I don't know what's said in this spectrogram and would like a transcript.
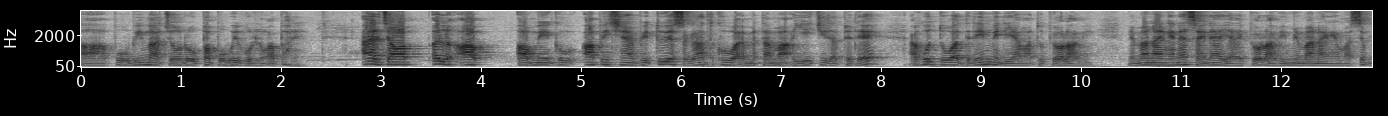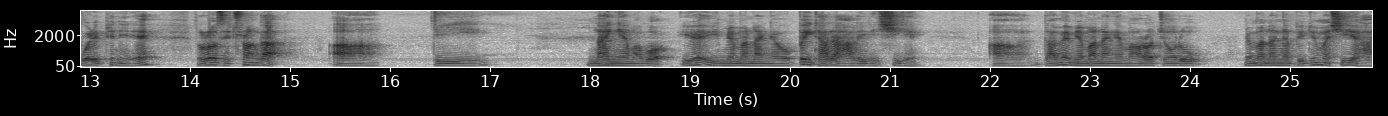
အာပို့ပြီးမှကျွန်တော်တို့ပတ်ပို့ပေးဖို့လိုအပ်ပါတယ်အဲဒါကြောင့်အဲ့လို အအောင်မေကိုအပိချန်ပိသူ့ရဲ့စကားတစ်ခုကအမတမအရေးကြီးတာဖြစ်တယ်အခုသူကသတင်းမီဒီယာမှာသူပြောလာပြီမြန်မာနိုင်ငံနဲ့ဆိုင်တဲ့အရာတွေပြောလာပြီမြန်မာနိုင်ငံမှာစစ်ပွဲတွေဖြစ်နေတယ်လောလောဆယ် Trump ကအာဒီနိုင်ငံမှာပေါ့ UAE မြန်မာနိုင်ငံကိုပိတ်ထားတဲ့ဟာလေးတွေရှိတယ်အာဒါပေမဲ့မြန်မာနိုင်ငံမှာတော့ကျွန်တော်တို့မြန်မာနိုင်ငံပြည်တွင်းမှာရှိတဲ့ဟာ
